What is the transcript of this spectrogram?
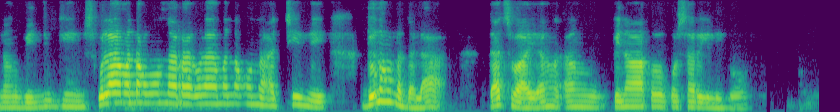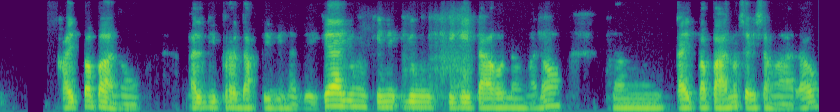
ng video games. Wala man ako na wala man ako na-achieve eh. Doon ako nadala. That's why ang ang pinangako ko sa sarili ko kahit pa paano I'll be productive in a day. Kaya yung kini, yung kikita ko ng ano ng kahit pa paano sa isang araw,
